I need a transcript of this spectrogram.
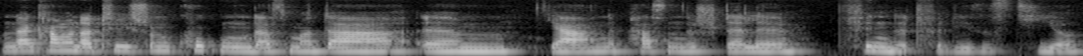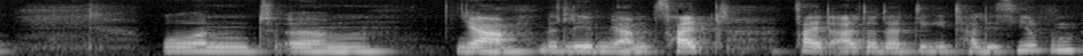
Und dann kann man natürlich schon gucken, dass man da ähm, ja eine passende Stelle findet für dieses Tier. Und ähm, ja, wir leben ja im Zeit, Zeitalter der Digitalisierung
